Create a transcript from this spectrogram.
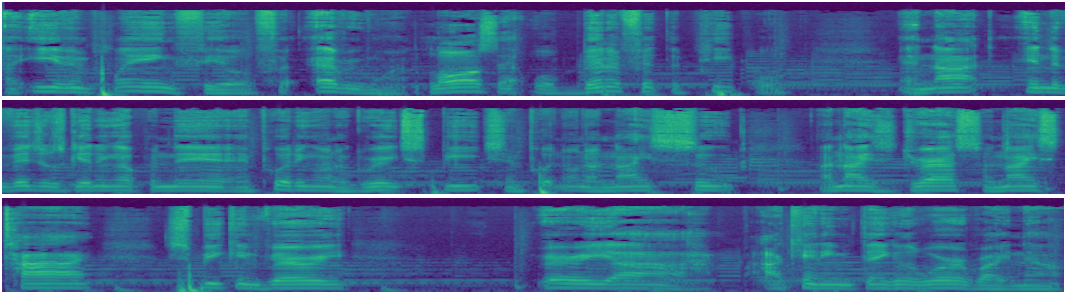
a even playing field for everyone, laws that will benefit the people and not individuals getting up in there and putting on a great speech and putting on a nice suit, a nice dress, a nice tie, speaking very, very, uh, I can't even think of the word right now.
